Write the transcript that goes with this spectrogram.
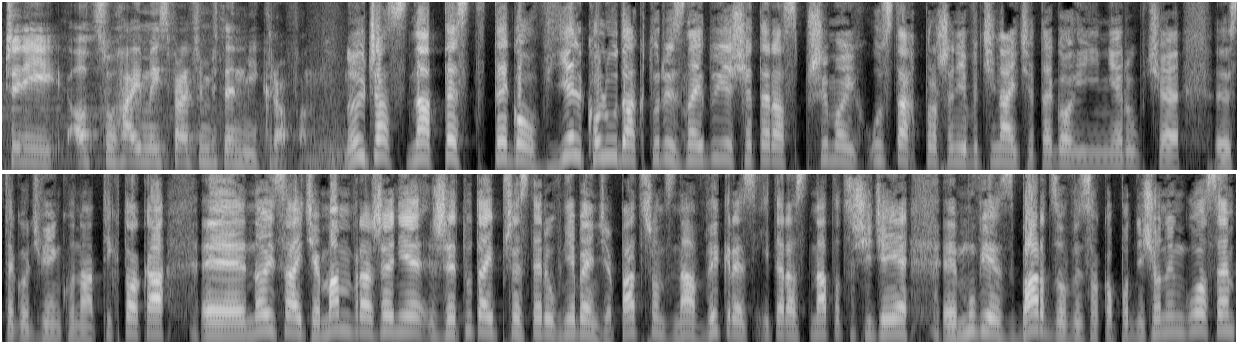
czyli odsłuchajmy i sprawdźmy ten mikrofon. No i czas na test tego wielkoluda, który znajduje się teraz przy moich ustach. Proszę nie wycinajcie tego i nie róbcie e, z tego dźwięku na TikToka. E, No i słuchajcie, mam wrażenie, że tutaj przesterów nie będzie. Patrząc na wykres i teraz na to, co się dzieje, e, mówię z bardzo wysoko podniesionym głosem,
